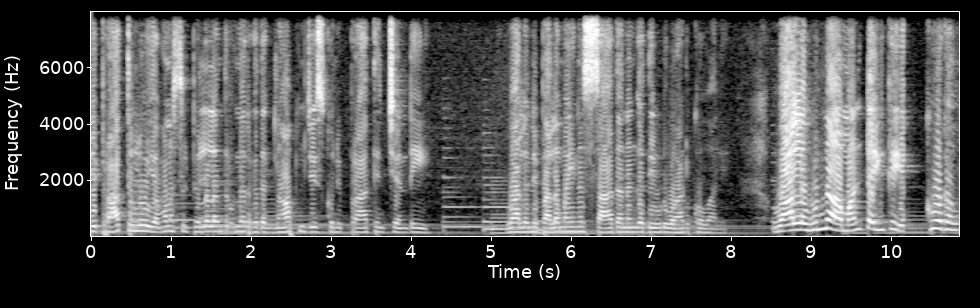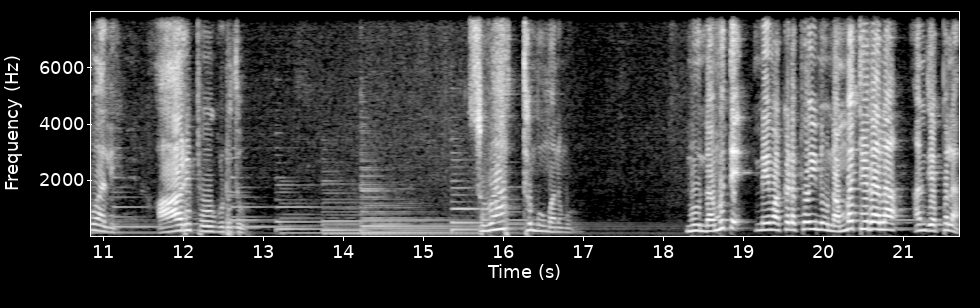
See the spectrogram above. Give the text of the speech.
మీ ప్రార్థనలో యవనస్తుల పిల్లలందరూ ఉన్నారు కదా జ్ఞాపం చేసుకొని ప్రార్థించండి. వాళ్ళని బలమైన సాధనంగా దేవుడు వాడుకోవాలి. వాళ్ళ ఉన్న ఆ మంట ఇంకా ఎక్కువగా అవ్వాలి. ఆరిపోకూడదు. సువార్థము మనము. నువ్వు నమ్మితే మేము అక్కడ పోయి నువ్వు నమ్మ తీరాలా అని చెప్పలా.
